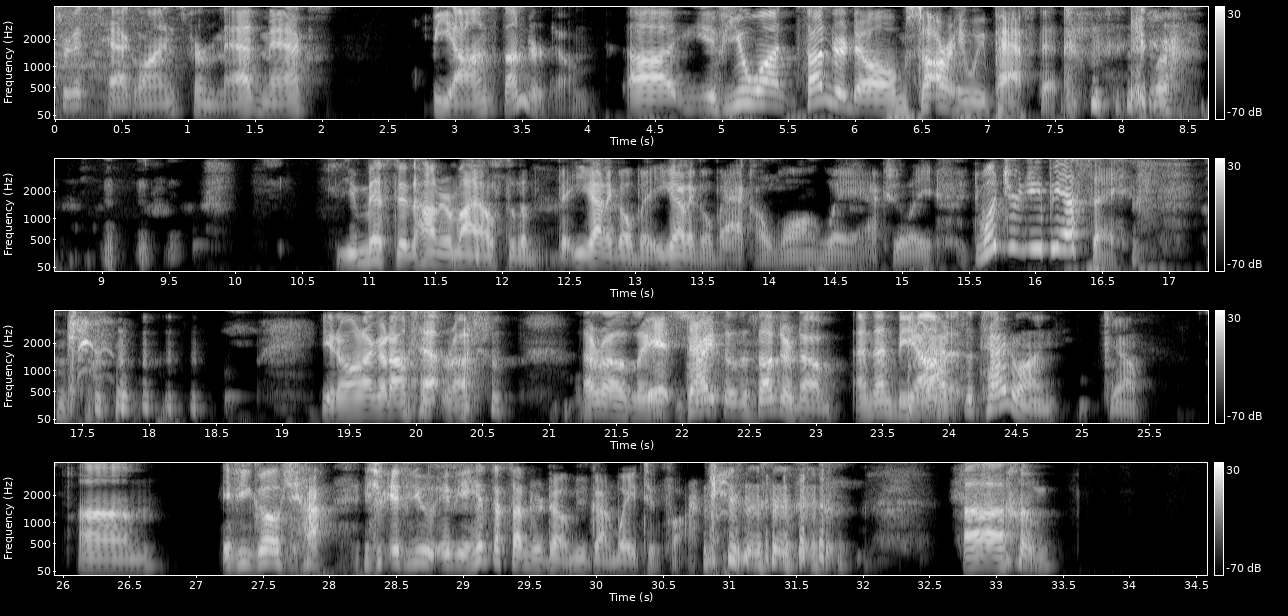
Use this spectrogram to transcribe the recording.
alternate taglines for Mad Max Beyond Thunderdome? Uh, if you want Thunderdome, sorry, we passed it. You missed it 100 miles to the. You got to go. But you got to go back a long way. Actually, what'd your GPS say? You don't want to go down that road. that road leads It- straight to the Thunderdome and then beyond That's it. the tagline. Yeah. um, If you go, yeah. If, if you if you hit the Thunderdome, you've gone way too far. um,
